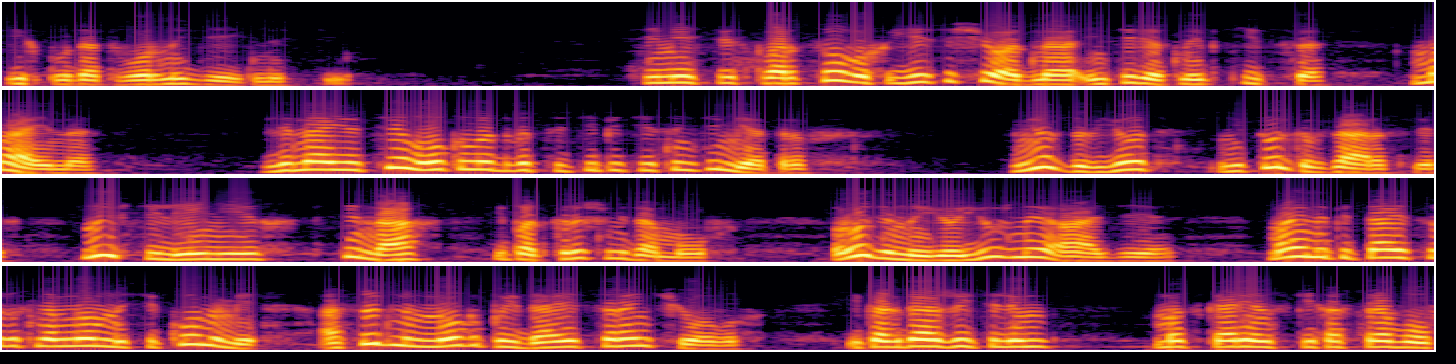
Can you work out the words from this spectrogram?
их плодотворной деятельности. В семействе скворцовых есть еще одна интересная птица – майна. Длина ее тела около 25 сантиметров. Гнезда вьет не только в зарослях, но и в селениях, в стенах и под крышами домов. Родина ее – Южная Азия. Майна питается в основном насекомыми, особенно много поедает саранчевых. И когда жителям Маскаренских островов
